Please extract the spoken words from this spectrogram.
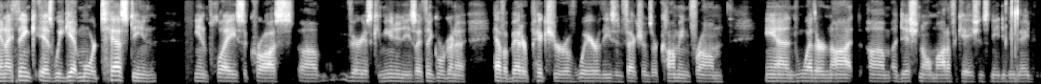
and I think as we get more testing in place across uh, various communities, I think we're going to have a better picture of where these infections are coming from and whether or not um, additional modifications need to be made to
